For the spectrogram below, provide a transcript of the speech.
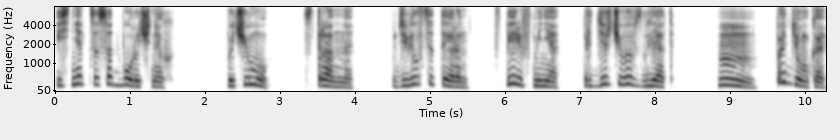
и сняться с отборочных? Почему? Странно. Удивился Террен, вперев меня придирчивый взгляд. «Хм, пойдем-ка,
